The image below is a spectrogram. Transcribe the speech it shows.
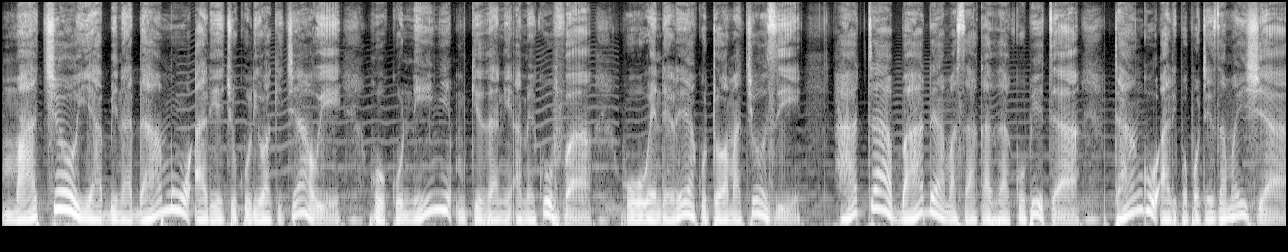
macho ya binadamu aliyechukuliwa kichawi, huku ninyi mkidhani amekufa, huendelea kutoa machozi hata baada ya masaa kadhaa kupita tangu alipopoteza maisha.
